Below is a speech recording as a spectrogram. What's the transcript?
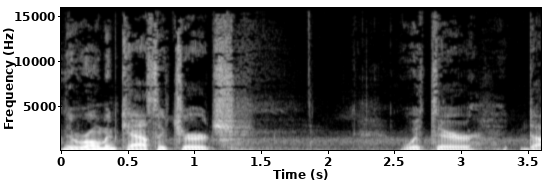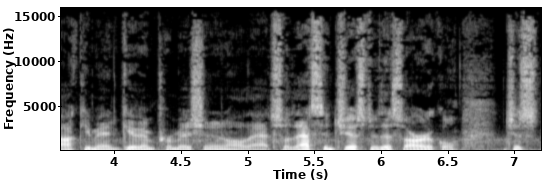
the Roman Catholic Church with their document giving permission and all that. So that's the gist of this article. Just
